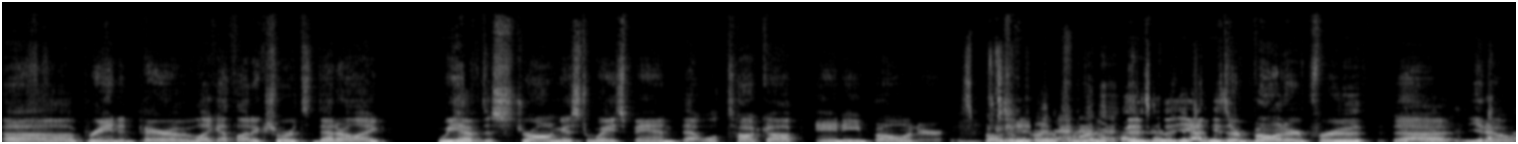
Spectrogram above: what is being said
uh branded pair of like athletic shorts that are like we have the strongest waistband that will tuck up any boner. It's boner proof. Yeah, these are boner proof, uh, you know,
